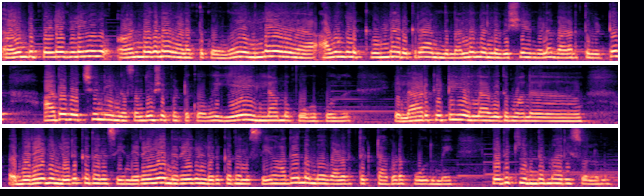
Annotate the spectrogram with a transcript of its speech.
ஐந்து பிள்ளைகளையும் ஆண்மகனாக வளர்த்துக்கோங்க. இல்லை அவங்களுக்கு உள்ளே இருக்கிற அந்த நல்ல நல்ல விஷயங்களை வளர்த்து விட்டு அதை வச்சு நீங்கள் சந்தோஷப்பட்டுக்கோங்க. ஏன் இல்லாமல் போக போகுது? எல்லாருக்கிட்டையும் எல்லா விதமான நிறைகள் இருக்கதானே செய்யும். நிறைய நிறைகள் இருக்கதானே செய்யும். அதை நம்ம வளர்த்துக்கிட்டா கூட போதுமே. எதுக்கு இந்த மாதிரி சொல்லணும்?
